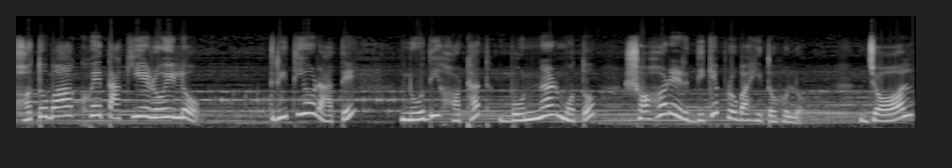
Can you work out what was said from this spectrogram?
হতবাক হয়ে তাকিয়ে রইল। তৃতীয় রাতে নদী হঠাৎ বন্যার মতো শহরের দিকে প্রবাহিত হলো। জল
